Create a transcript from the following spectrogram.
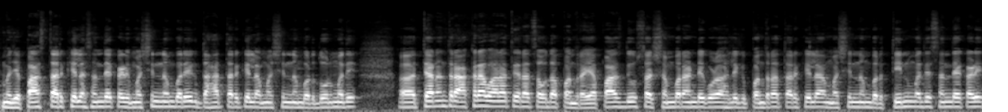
म्हणजे पाच तारखेला संध्याकाळी मशीन नंबर एक दहा तारखेला मशीन नंबर दोनमध्ये त्यानंतर अकरा बारा तेरा चौदा पंधरा. या पाच दिवसात शंभर अंडे गोळा झाले की पंधरा तारखेला मशीन नंबर तीनमध्ये संध्याकाळी.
